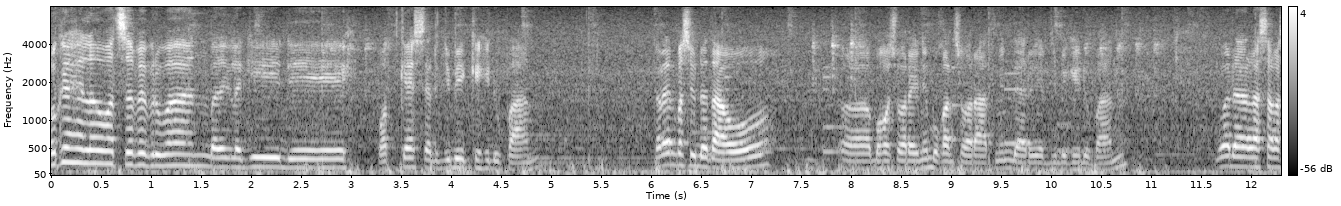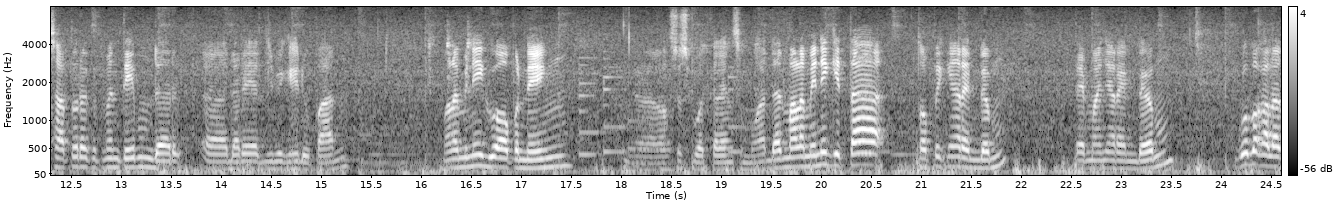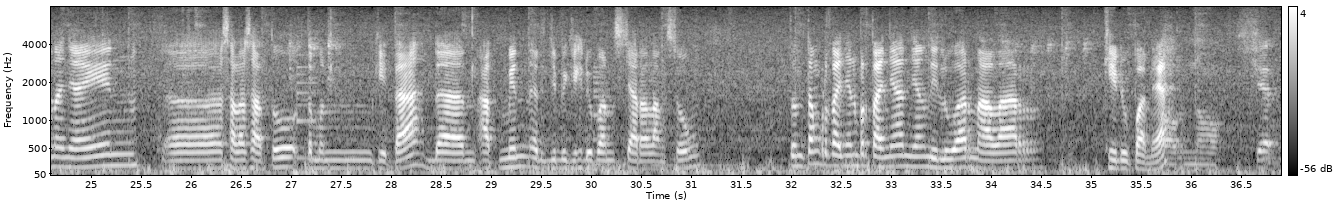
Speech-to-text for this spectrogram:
Oke, hello, what's up everyone? Balik lagi di podcast RGB Kehidupan. Kalian pasti udah tahu eh, bahwa suara ini bukan suara admin dari RGB Kehidupan. Gue adalah salah satu rekrutmen tim dari eh, dari RGB Kehidupan. Malam ini gue opening eh, khusus buat kalian semua. Dan malam ini kita topiknya random, temanya random. Gue bakalan nanyain eh, salah satu temen kita dan admin RGB Kehidupan secara langsung tentang pertanyaan-pertanyaan yang di luar nalar kehidupan ya, Oh no. Shit.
